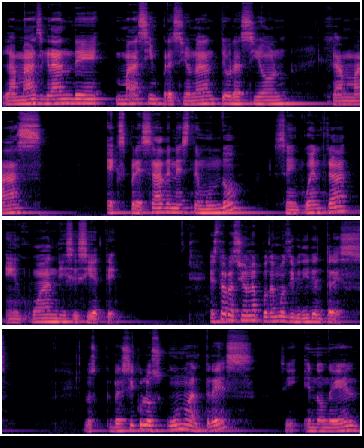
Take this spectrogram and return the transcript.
la más grande, más impresionante oración jamás expresada en este mundo se encuentra en Juan 17. Esta oración la podemos dividir en tres. los versículos 1 al 3, ¿sí? en donde el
